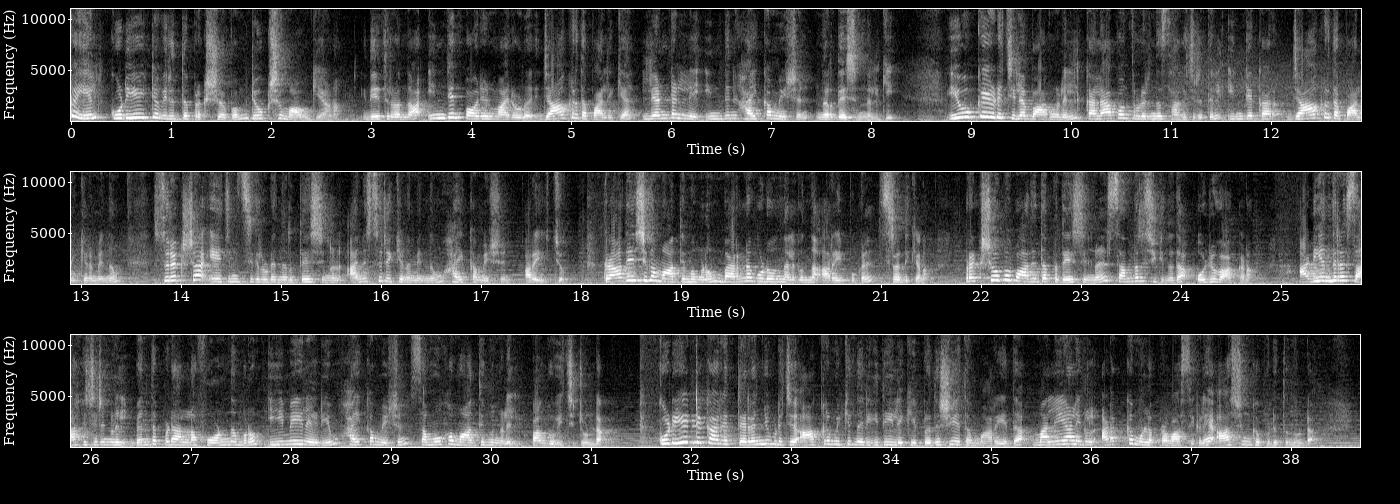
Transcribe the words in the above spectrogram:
കെയിൽ കുടിയേറ്റ വിരുദ്ധ പ്രക്ഷോഭം രൂക്ഷമാവുകയാണ്. ഇതേ തുടർന്ന് ഇന്ത്യൻ പൗരന്മാരോട് ജാഗ്രത പാലിക്കാൻ ലണ്ടനിലെ ഇന്ത്യൻ ഹൈക്കമ്മീഷൻ നിർദ്ദേശം നൽകി. യു കെയുടെ ചില ഭാഗങ്ങളിൽ കലാപം തുടരുന്ന സാഹചര്യത്തിൽ ഇന്ത്യക്കാർ ജാഗ്രത പാലിക്കണമെന്നും സുരക്ഷാ ഏജൻസികളുടെ നിർദ്ദേശങ്ങൾ അനുസരിക്കണമെന്നും ഹൈക്കമ്മീഷൻ അറിയിച്ചു. പ്രാദേശിക മാധ്യമങ്ങളും ഭരണകൂടവും നൽകുന്ന അറിയിപ്പുകൾ ശ്രദ്ധിക്കണം. പ്രക്ഷോഭ ബാധിത പ്രദേശങ്ങൾ സന്ദർശിക്കുന്നത് ഒഴിവാക്കണം. അടിയന്തര സാഹചര്യങ്ങളിൽ ബന്ധപ്പെടാനുള്ള ഫോൺ നമ്പറും ഇമെയിൽ ഐഡിയും ഹൈക്കമ്മീഷൻ സമൂഹ മാധ്യമങ്ങളിൽ പങ്കുവച്ചിട്ടുണ്ട്. കുടിയേറ്റക്കാരെ തെരഞ്ഞുപിടിച്ച് ആക്രമിക്കുന്ന രീതിയിലേക്ക് പ്രതിഷേധം മാറിയത് മലയാളികൾ അടക്കമുള്ള പ്രവാസികളെ ആശങ്കപ്പെടുത്തുന്നുണ്ട്.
